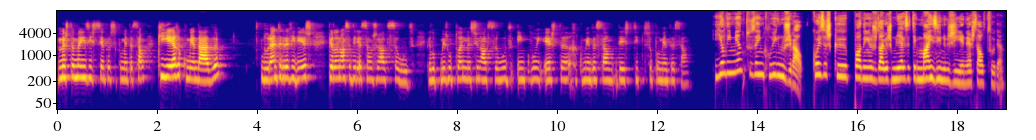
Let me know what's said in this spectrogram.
Mas também existe sempre a suplementação que é recomendada durante a gravidez pela nossa Direção-Geral de Saúde. Pelo mesmo Plano Nacional de Saúde inclui esta recomendação deste tipo de suplementação. E alimentos a incluir no geral? Coisas que podem ajudar as mulheres a ter mais energia nesta altura?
